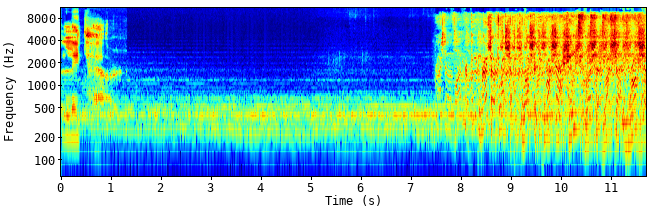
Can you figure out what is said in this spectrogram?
later. Russia, Vladimir Putin, Russia, Russia, Russia, Russia hates Russia, Russia, Russia,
